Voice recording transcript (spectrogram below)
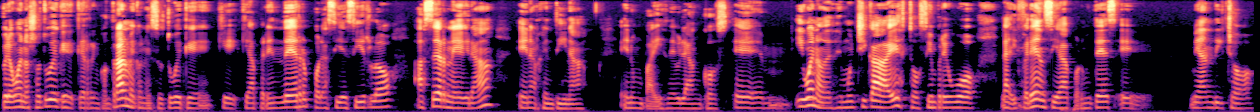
pero bueno, yo tuve que, reencontrarme con eso, tuve que, aprender, por así decirlo, a ser negra en Argentina, en un país de blancos. Eh, y bueno, desde muy chica esto, siempre hubo la diferencia. Por mi test eh, me han dicho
